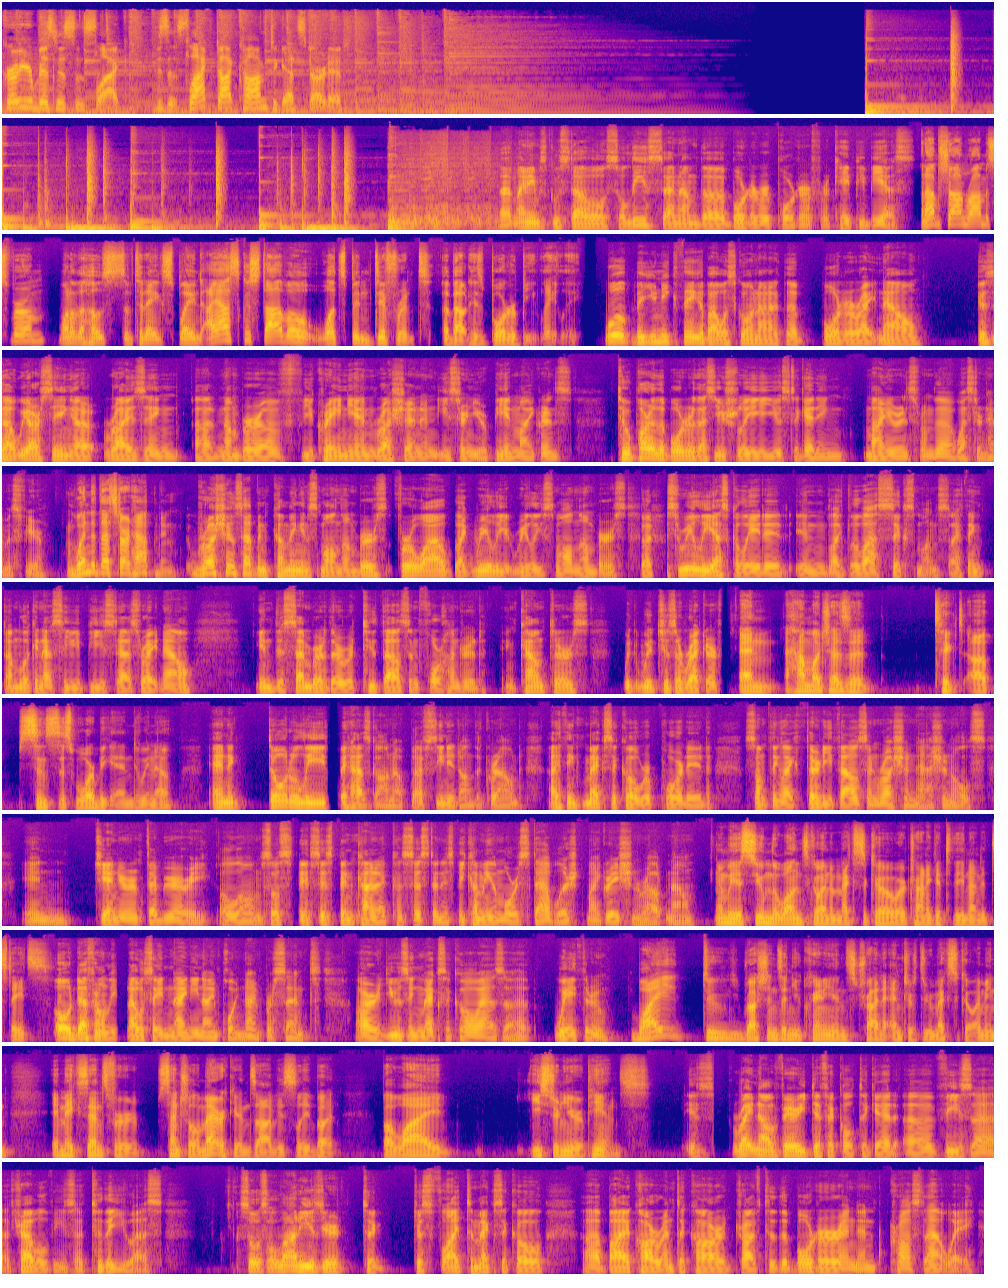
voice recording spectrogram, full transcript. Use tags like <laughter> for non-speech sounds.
Grow your business in Slack. Visit slack.com to get started. Uh, my name is Gustavo Solis, and I'm the border reporter for KPBS. And I'm Sean Rameswaram, one of the hosts of Today Explained. I asked Gustavo what's been different about his border beat lately. Well, the unique thing about what's going on at the border right now is that we are seeing a rising uh, number of Ukrainian, Russian, and Eastern European migrants to a part of the border that's usually used to getting migrants from the Western Hemisphere. When did that start happening? Russians have been coming in small numbers for a while, like really, really small numbers. But it's really escalated in like the last six months. I think I'm looking at CBP stats right now. In December, there were 2,400 encounters, which is a record. And how much has it ticked up since this war began? Do we know? And Totally, it has gone up. I've seen it on the ground. I think Mexico reported something like 30,000 Russian nationals in January and February alone. So it's, it's been kind of consistent. It's becoming a more established migration route now. And we assume the ones going to Mexico are trying to get to the United States? Oh, definitely. I would say 99.9% are using Mexico as a way through. Why do Russians and Ukrainians try to enter through Mexico? I mean, it makes sense for Central Americans, obviously, but but why Eastern Europeans? It's right now very difficult to get a visa, a travel visa to the U.S. So it's a lot easier to just fly to Mexico, uh, buy a car, rent a car, drive to the border, and then cross that way.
